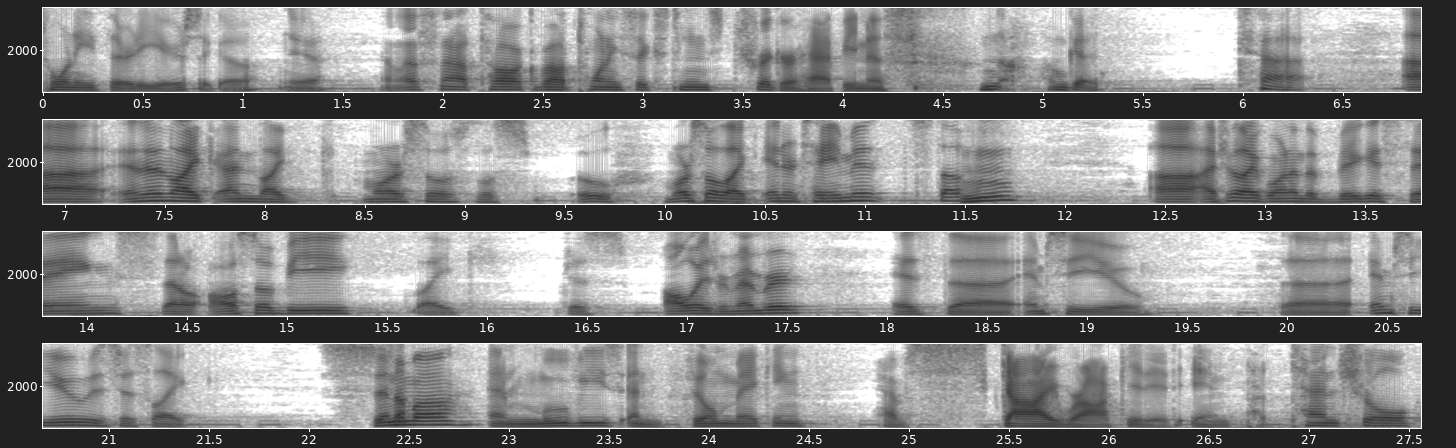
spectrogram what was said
20, 30 years ago. Yeah. And let's not talk about 2016's trigger happiness. No, I'm good. uh, and then like and like more so, so oof, more so like entertainment stuff. Mhm. Uh, I feel like one of the biggest things that'll also be like just always remembered is the MCU. The MCU is just like Cinema and movies and filmmaking have skyrocketed in potential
